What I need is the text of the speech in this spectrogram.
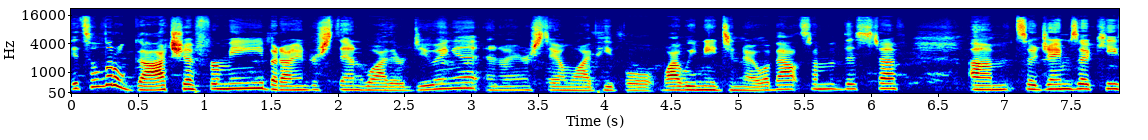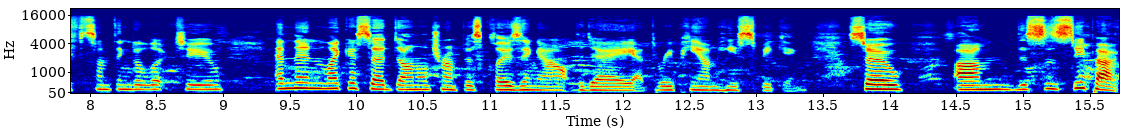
it's a little gotcha for me, but I understand why they're doing it, and I understand why people why we need to know about some of this stuff. Um, so James O'Keefe, something to look to. And then, like I said, Donald Trump is closing out the day at 3 p.m. He's speaking. So um, this is CPAC.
